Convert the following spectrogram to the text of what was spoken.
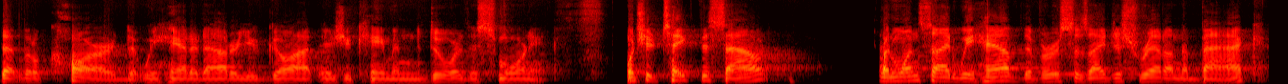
that little card that we handed out or you got as you came in the door this morning. I want you to take this out on one side, we have the verses I just read on the back,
